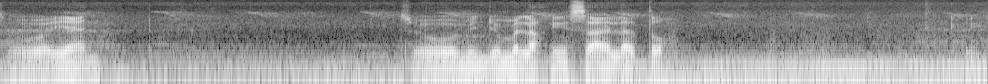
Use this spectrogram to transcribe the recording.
So ayan. So medyo malaking sala to. Okay.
